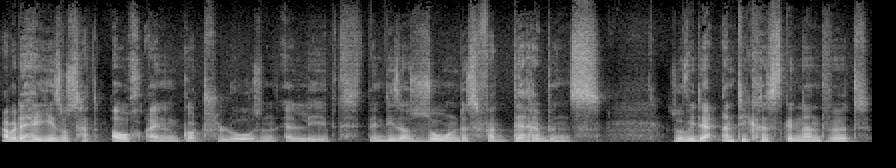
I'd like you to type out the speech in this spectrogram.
Aber der Herr Jesus hat auch einen Gottlosen erlebt, denn dieser Sohn des Verderbens, so wie der Antichrist genannt wird,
